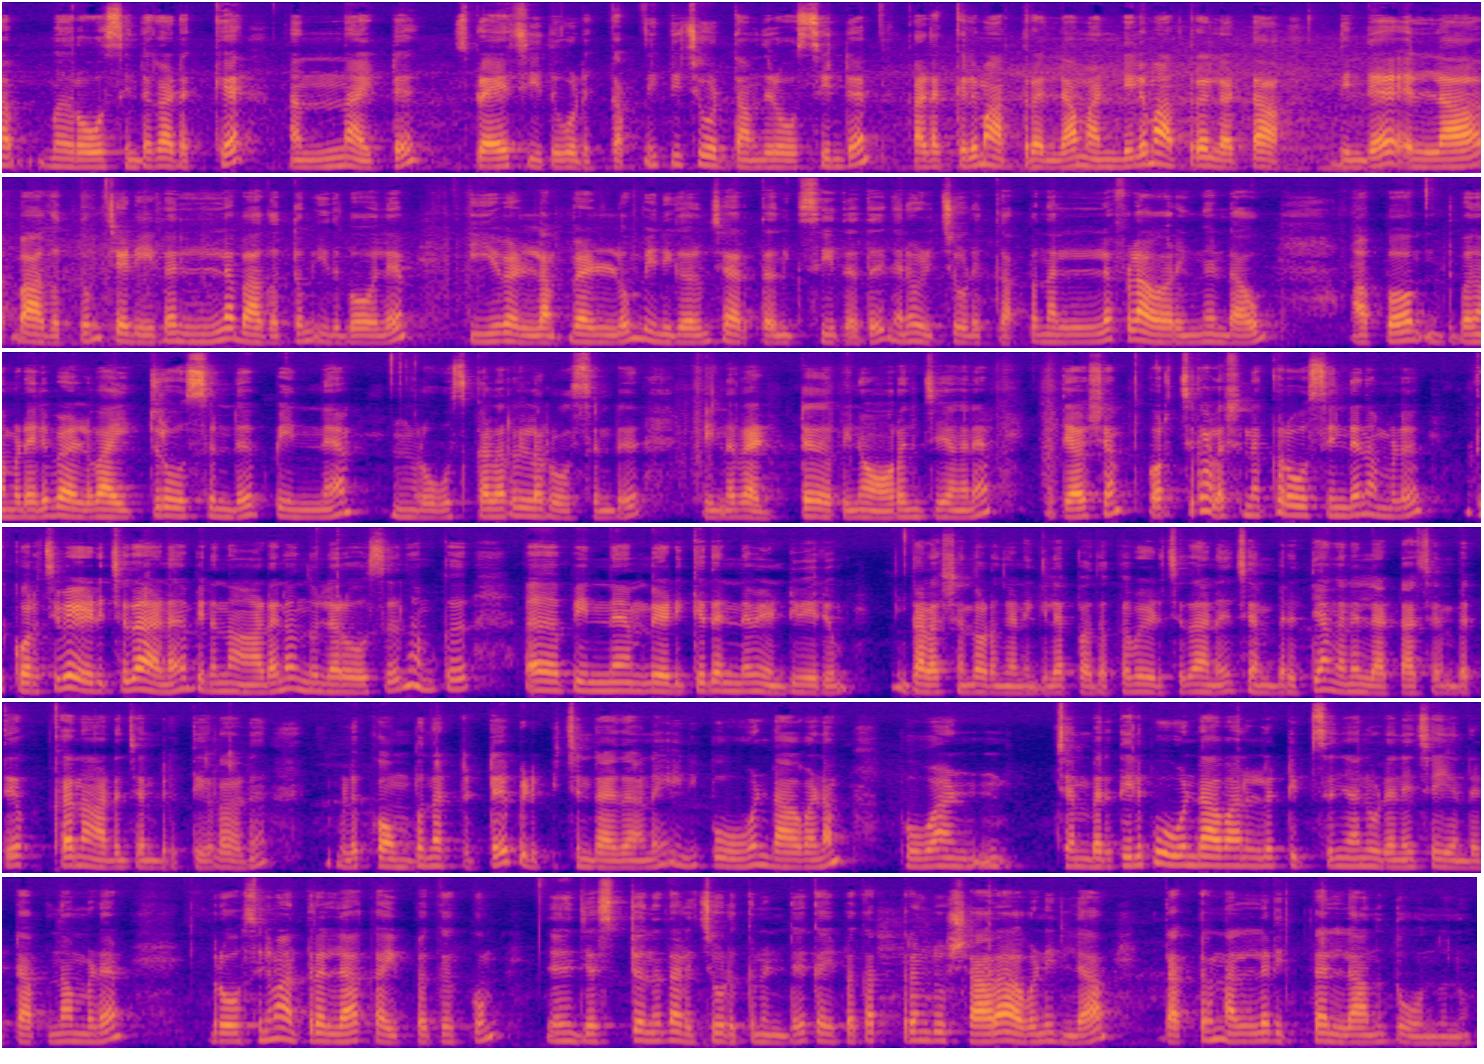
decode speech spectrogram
റോസിന്റെ കടയ്ക്ക് നന്നായിട്ട് സ്പ്രേ ചെയ്ത് കൊടുക്കാം. ഇറ്റിച്ച് കൊടുത്താൽ മതി റോസിന്റെ കടക്കൽ മാത്രമല്ല മണ്ണിൽ മാത്രമല്ല കേട്ടോ. ഇതിന്റെ എല്ലാ ഭാഗത്തും ചെടിയുടെ എല്ലാ ഭാഗത്തും ഇതുപോലെ ഈ വെള്ളം വെള്ളവും വിനിഗറും ചേർത്ത് മിക്സ് ചെയ്തത് ഇങ്ങനെ ഒഴിച്ചു കൊടുക്കുക. അപ്പോൾ നല്ല ഫ്ലവറിങ് ഉണ്ടാവും. അപ്പോൾ ഇതിപ്പോൾ നമ്മുടെ കയ്യിൽ വൈറ്റ് റോസ് ഉണ്ട് പിന്നെ റോസ് കളറുള്ള റോസ് ഉണ്ട് പിന്നെ റെഡ് പിന്നെ ഓറഞ്ച് അങ്ങനെ അത്യാവശ്യം കുറച്ച് കളക്ഷനൊക്കെ റോസിന്റെ നമ്മൾ കുറച്ച് മേടിച്ചതാണ് പിന്നെ നാടനൊന്നുമില്ല റോസ് നമുക്ക് പിന്നെ മേടിക്കുക തന്നെ വേണ്ടി വരും. കളക്ഷൻ തുടങ്ങണമെങ്കിൽ അപ്പോൾ അതൊക്കെ മേടിച്ചതാണ്. ചെമ്പരത്തി അങ്ങനെയല്ല കേട്ടോ. ചെമ്പരത്തി ഒക്കെ നാടൻ ചെമ്പരത്തികളാണ്. നമ്മൾ കൊമ്പ് നട്ടിട്ട് പിടിപ്പിച്ചിട്ടുണ്ടായതാണ്. ഇനി പൂവുണ്ടാവണം പൂവ ചെമ്പരത്തിയിൽ പൂവുണ്ടാവാനുള്ള ടിപ്സ് ഞാൻ ഉടനെ ചെയ്യേണ്ട കേട്ടോ. അപ്പം നമ്മുടെ ബ്രോസിന് മാത്രമല്ല കൈപ്പക്കും ജസ്റ്റ് ഒന്ന് തളിച്ചു കൊടുക്കുന്നുണ്ട്. കൈപ്പക്ക അത്ര ഉഷാറാവണില്ല. അത്ര നല്ല വിത്തല്ല എന്ന് തോന്നുന്നു.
